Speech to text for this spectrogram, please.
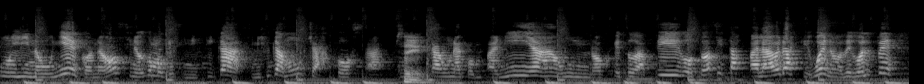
un lindo muñeco, ¿no? Sino como que significa, significa muchas cosas. Significa una compañía, un objeto de apego, todas estas palabras que, bueno, de golpe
